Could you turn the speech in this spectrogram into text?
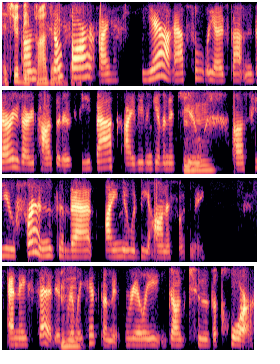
It should be um, positive. So though. far, I yeah, absolutely. I've gotten very, very positive feedback. I've even given it to Mhm. a few friends that I knew would be honest with me, and they said it Mhm. really hit them. It really dug to the core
